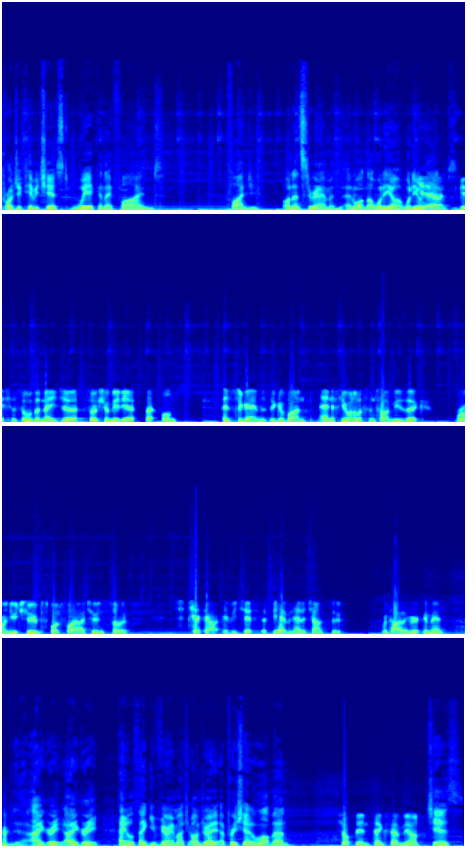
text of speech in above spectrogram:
project Heavy Chest, where can they find find you on Instagram and, and whatnot? What are your what are your yeah, handles? I guess it's all the major social media platforms. Instagram is a good one, and if you want to listen to our music, we're on YouTube, Spotify, iTunes. So check out Heavy Chest if you haven't had a chance to. Would highly recommend. Yeah, I agree. I agree. Hey, well, thank you very much, Andre. Appreciate it a lot, man. Shop Ben, thanks for having me on. Cheers.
